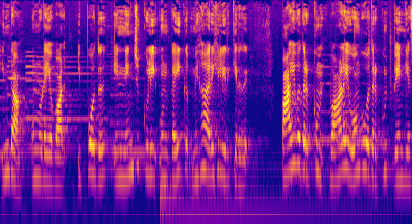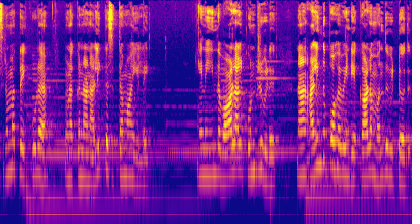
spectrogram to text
இந்தா உன்னுடைய வாள். இப்போது என் நெஞ்சுக்குழி உன் கைக்கு மிக அருகில் இருக்கிறது. பாய்வதற்கும் வாளை ஓங்குவதற்கும் வேண்டிய சிரமத்தை கூட உனக்கு நான் அளிக்க சித்தமாயில்லை. என்னை இந்த வாளால் கொன்றுவிடு. நான் அழிந்து போக வேண்டிய காலம் வந்துவிட்டது.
